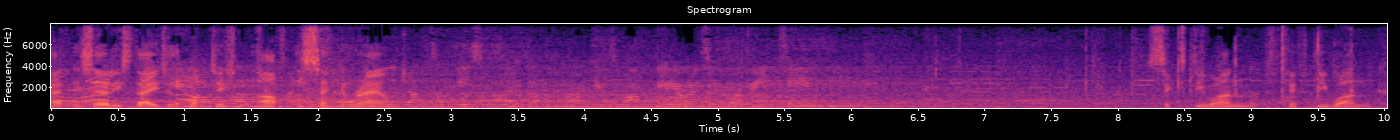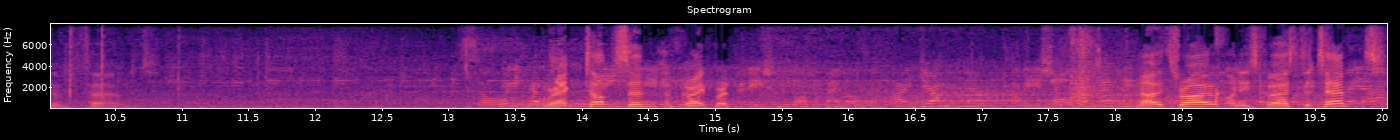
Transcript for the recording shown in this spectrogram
at this early stage of the competition after the second round. 61-51 confirmed. Greg Thompson of Great Britain. No throw on his first attempt.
